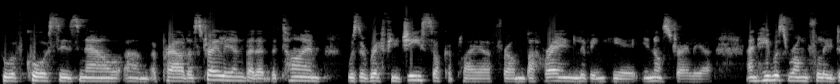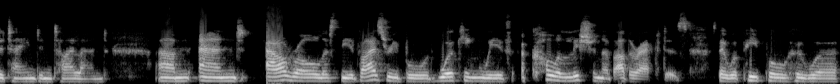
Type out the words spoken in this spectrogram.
who, of course, is now um, a proud Australian, but at the time was a refugee soccer player from Bahrain living here in Australia. And he was wrongfully detained in Thailand. Um, and our role as the advisory board, working with a coalition of other actors. There were people who were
